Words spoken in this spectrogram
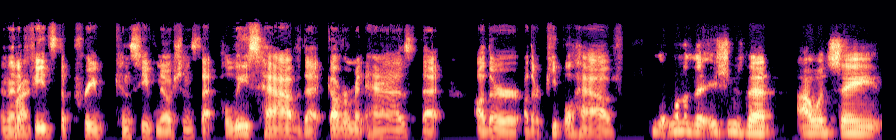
and then right. it feeds the preconceived notions that police have, that government has, that other other people have. One of the issues that I would say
